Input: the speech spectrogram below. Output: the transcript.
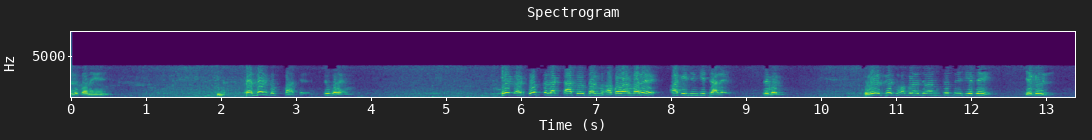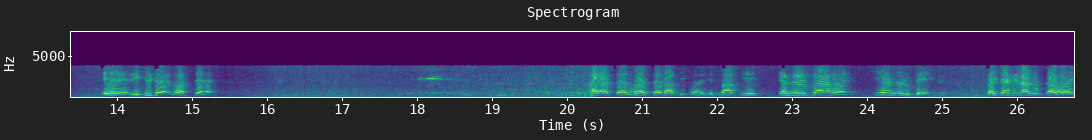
લોકોની છે. શું કરે? જિંદગી ચાલે. રોજ રોજ સાંભળવા જવાનું છે એ રીતિ છે, લોટ છે? હવા ધન હોય બાપજી બાપજી એમને લૂંટવા હોય, એ એમને લૂંટે. પૈસાથી ના લૂંટતા હોય,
